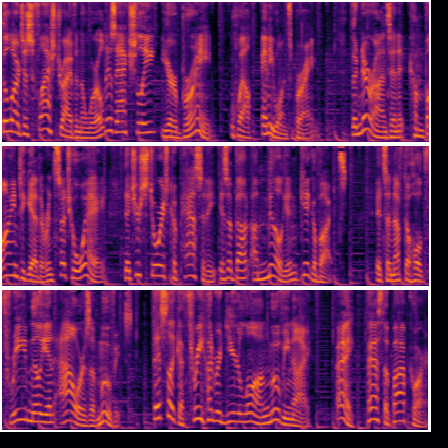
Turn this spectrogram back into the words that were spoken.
The largest flash drive in the world is actually your brain. Well, anyone's brain. The neurons in it combine together in such a way that your storage capacity is about a million gigabytes. It's enough to hold 3 million hours of movies. That's like a 300 year long movie night. Hey, pass the popcorn.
